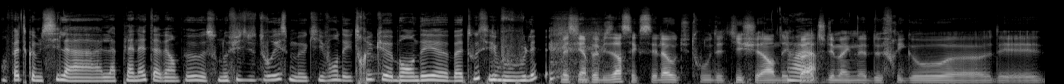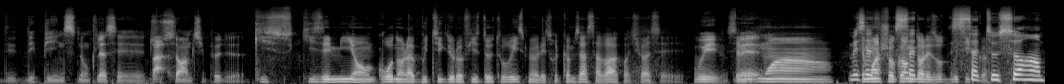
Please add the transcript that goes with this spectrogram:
en fait, comme si la, la, planète avait un peu son office du tourisme qui vend des trucs euh, bandés euh, Batou, si vous voulez. Mais ce qui est un peu bizarre, c'est que c'est là où tu trouves des t-shirts, des patchs, des magnets de frigo, des, des, pins. Donc là, c'est tu bah, sors un petit peu de. Qu'ils aient mis en gros dans la boutique de l'office de tourisme, les trucs comme ça, ça va, quoi. Tu vois, c'est. Oui, c'est moins. C'est moins choquant que dans les autres boutiques. Ça te sort un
